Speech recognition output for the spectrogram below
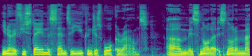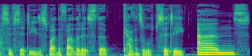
You know, if you stay in the center, you can just walk around. Um, it's not a it's not a massive city, despite the fact that it's the capital city. And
